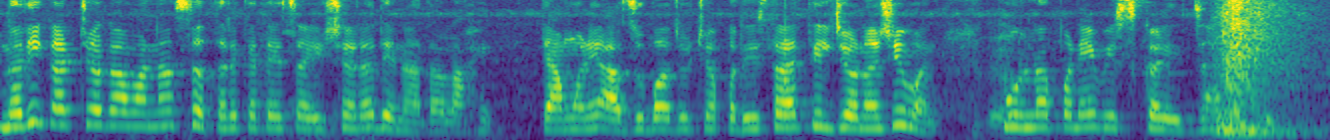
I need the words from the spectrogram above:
नदीकाठच्या गावांना सतर्कतेचा इशारा देण्यात आला आहे. त्यामुळे आजूबाजूच्या परिसरातील जनजीवन पूर्णपणे विस्कळीत झाले आहे.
